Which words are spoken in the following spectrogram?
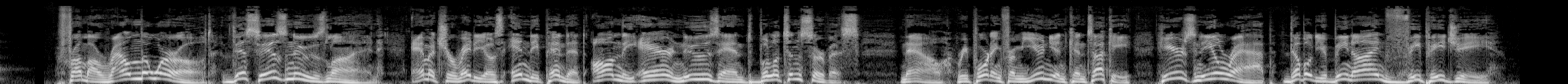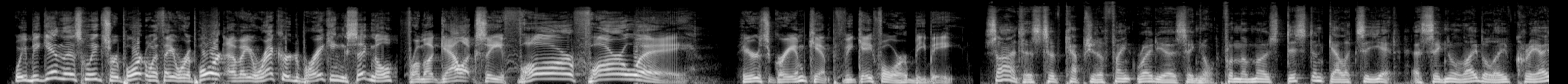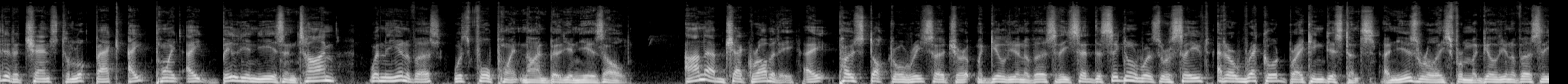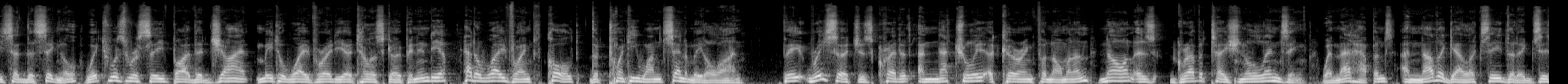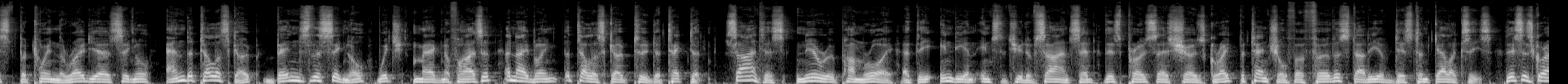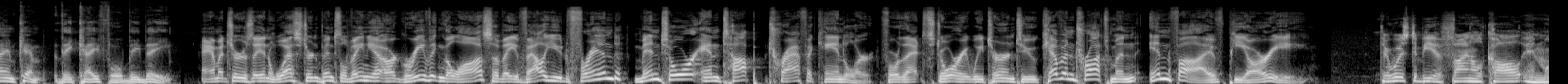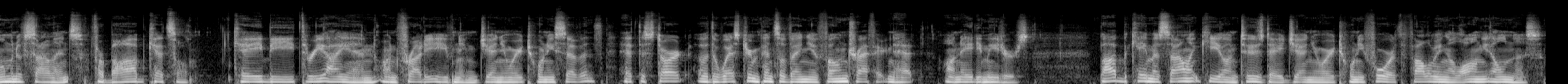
From around the world, this is Newsline amateur radio's independent on the air news and bulletin service. Now, reporting from Union, Kentucky, here's Neil Rapp, WB9 VPG. We begin this week's report with a report of a record breaking signal from a galaxy far, far away. Here's Graham Kemp, VK4BB. Scientists have captured a faint radio signal from the most distant galaxy yet, a signal they believe created a chance to look back 8.8 billion years in time when the universe was 4.9 billion years old. Arnab Chakraborty, a postdoctoral researcher at McGill University, said the signal was received at a record breaking distance. A news release from McGill University said the signal, which was received by the giant meter wave radio telescope in India, had a wavelength called the 21 centimetre line. The researchers credit a naturally occurring phenomenon known as gravitational lensing. When that happens, another galaxy that exists between the radio signal and the telescope bends the signal, which magnifies it, enabling the telescope to detect it. Scientist Nirupam Roy at the Indian Institute of Science said this process shows great potential for further study of distant galaxies. This is Graham Kemp, VK4BB. Amateurs in western Pennsylvania are grieving the loss of a valued friend, mentor, and top traffic handler. For that story, we turn to Kevin Trotman, N5 PRE. There was to be a final call and moment of silence for Bob Ketzel, KB3IN, on Friday evening, January 27th, at the start of the Western Pennsylvania phone traffic net on 80 meters. Bob became a silent key on Tuesday, January 24th, following a long illness.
